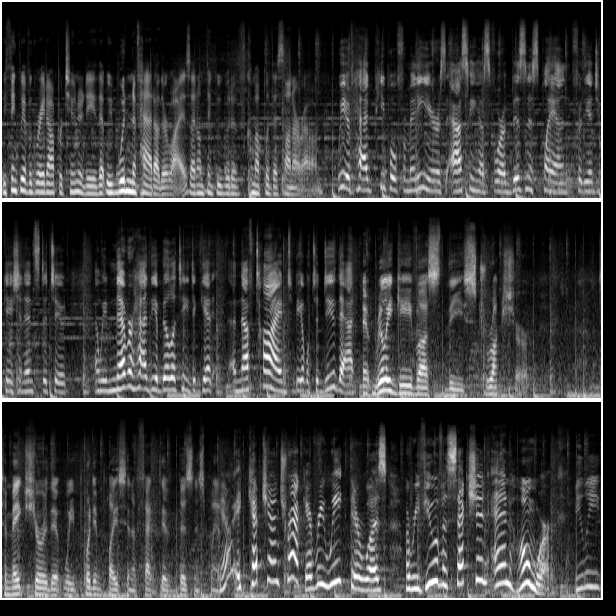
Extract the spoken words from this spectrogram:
we think we have a great opportunity that we wouldn't have had otherwise. I don't think we would have come up with this on our own. We have had people for many years asking us for a business plan for the Education Institute, and we've never had the ability to get enough time to be able to do that. It really gave us the structure to make sure that we put in place an effective business plan. Yeah, it kept you on track. Every week there was a review of a section and homework. Really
